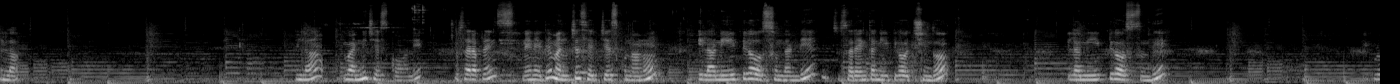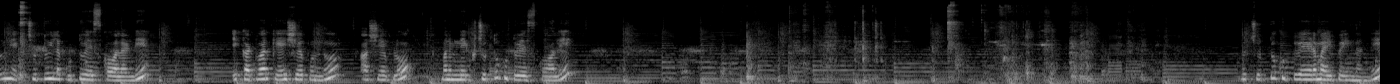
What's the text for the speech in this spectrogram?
ఇలా. ఇలా ఇవన్నీ చేసుకోవాలి. చూసారా ఫ్రెండ్స్? నేనైతే మంచిగా సెట్ చేసుకున్నాను. ఇలా నీట్గా వస్తుందండి. చూసారా ఎంత నీట్గా వచ్చిందో? ఇలా నీట్గా వస్తుంది. ఇప్పుడు నెక్ చుట్టూ ఇలా కుట్టు వేసుకోవాలండి. ఈ కట్ వర్క్ ఏ షేప్ ఉందో ఆ షేప్లో మనం నెక్ చుట్టూ కుట్టు వేసుకోవాలి. చుట్టూ కుట్టు వేయడం అయిపోయిందండి.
